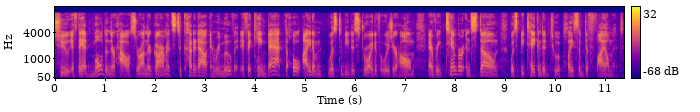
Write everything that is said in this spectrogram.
to, if they had mold in their house or on their garments, to cut it out and remove it. If it came back, the whole item was to be destroyed if it was your home. Every timber and stone was to be taken to, to a place of defilement.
